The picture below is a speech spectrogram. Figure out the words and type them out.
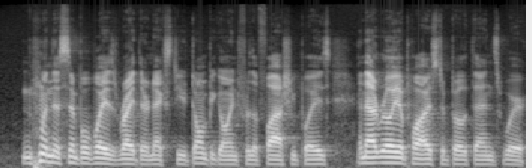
when the simple play is right there next to you, don't be going for the flashy plays. And that really applies to both ends where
